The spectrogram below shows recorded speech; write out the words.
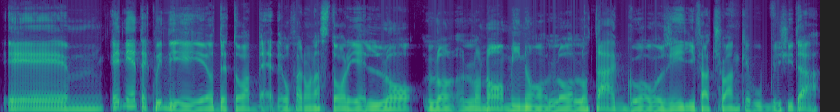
E, ehm, e, niente, quindi ho detto, vabbè, devo fare una storia e lo, lo, lo nomino, lo, lo, taggo così, gli faccio anche pubblicità.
